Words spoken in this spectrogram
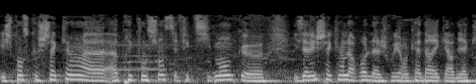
Et je pense que chacun a, pris conscience, effectivement, qu'ils avaient chacun leur rôle à jouer en cas d'arrêt cardiaque.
